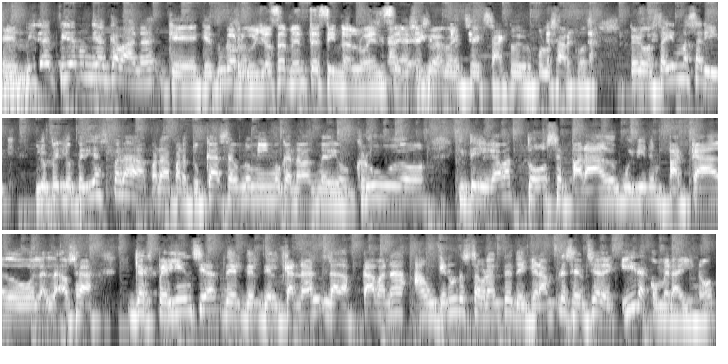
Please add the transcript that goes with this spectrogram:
Eh, mm. pidan, pidan, un día en Cabana, que, que es un Orgullosamente sinaloense. Es sinaloense, exacto, de Grupo Los Arcos. pero está ahí en Mazarik. Lo, lo pedías para, para, para, tu casa un domingo que andabas medio crudo y te llegaba todo separado, muy bien empacado. La, la, o sea, la experiencia del, del, del, canal la adaptaban a, aunque en un restaurante de gran presencia, de ir a comer ahí, ¿no?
